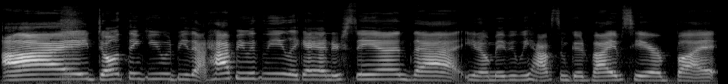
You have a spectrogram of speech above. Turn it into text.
I don't think you would be that happy with me. Like, I understand that, you know, maybe we have some good vibes here, but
